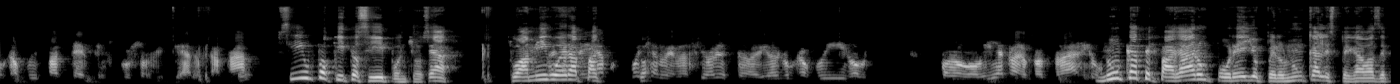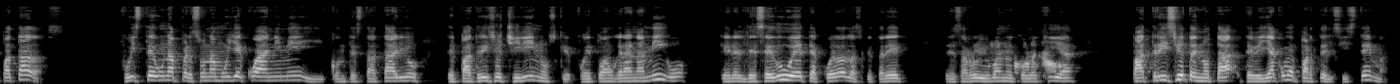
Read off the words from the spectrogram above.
nunca fui parte del discurso oficial, jamás. Sí, un poquito sí, Poncho. O sea, tu amigo era... Pa muchas relaciones, pero yo nunca fui por el gobierno, al contrario. Nunca te pagaron por ello, pero nunca les pegabas de patadas. Fuiste una persona muy ecuánime y contestatario de Patricio Chirinos, que fue tu gran amigo, que era el de CEDUE, ¿te acuerdas? La Secretaría de Desarrollo Urbano y Ecología. Patricio te, nota, te veía como parte del sistema.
